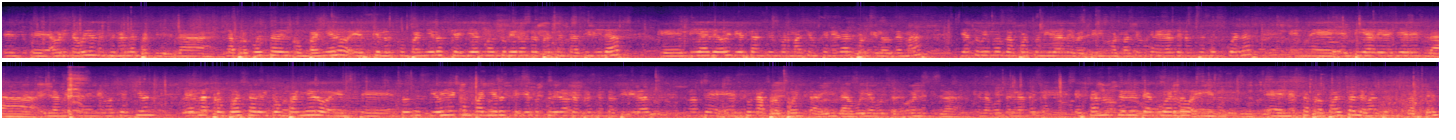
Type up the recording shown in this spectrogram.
Este, ahorita voy a mencionar la, propuesta del compañero, es que los compañeros que ayer no tuvieron representatividad, que el día de hoy viertan su información general, porque los demás ya tuvimos la oportunidad de vertir información general de nuestras escuelas en eh, el día de ayer en la, mesa de negociación. Es la propuesta del compañero, este, entonces si hoy hay compañeros que ya no tuvieron representatividad, no sé, es una propuesta y la voy a votar, bueno, que la vote en la mesa. ¿Están ustedes de acuerdo en, en esta propuesta? Levanten su cartel.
